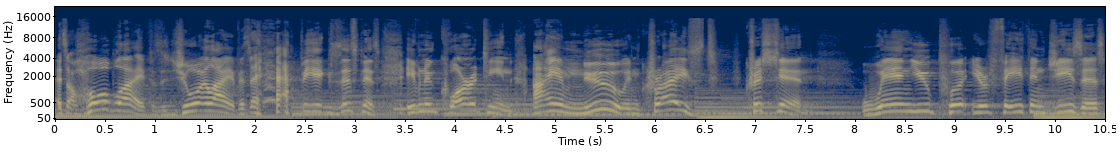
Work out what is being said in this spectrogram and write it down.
It's a hope life. It's a joy life. It's a happy existence. Even in quarantine, I am new in Christ. Christian, when you put your faith in Jesus,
